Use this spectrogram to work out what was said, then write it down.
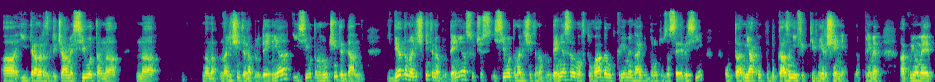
а, и трябва да разграничаваме силата на, на, на, на, на личните наблюдения и силата на научните данни. Идеята на личните наблюдения и силата на личните наблюдения са в това да открием най-доброто за себе си от няколко доказани ефективни решения. Например, ако имаме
